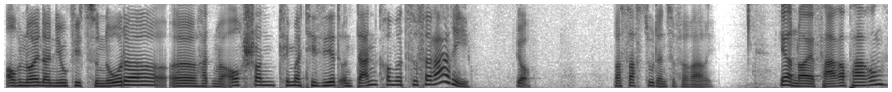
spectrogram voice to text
auch neuner Yuki Tsunoda äh, hatten wir auch schon thematisiert und dann kommen wir zu Ferrari. Ja, was sagst du denn zu Ferrari? Ja, neue Fahrerpaarung.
